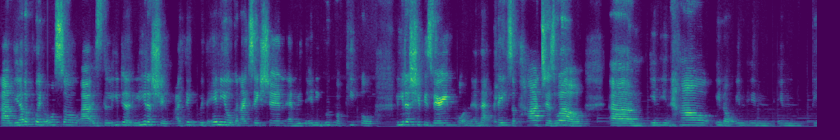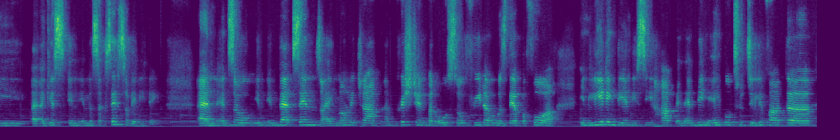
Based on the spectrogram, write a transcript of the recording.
Um, the other point also uh, is the leader leadership. I think with any organization and with any group of people, leadership is very important, and that plays a part as well um, in in how you know in in in the I guess in in the success of anything. And, and so in, in that sense, I acknowledge um, um, Christian, but also Frida, who was there before, in leading the NDC hub and, and being able to deliver the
